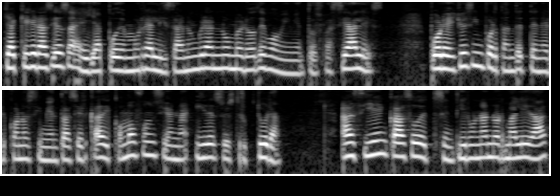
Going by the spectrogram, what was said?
ya que gracias a ella podemos realizar un gran número de movimientos faciales. Por ello es importante tener conocimiento acerca de cómo funciona y de su estructura. Así, en caso de sentir una normalidad,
